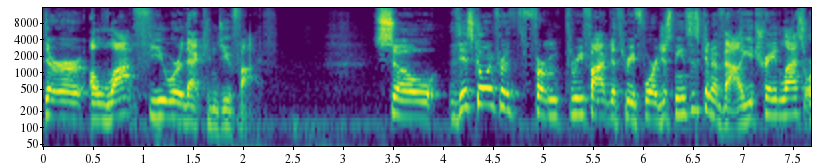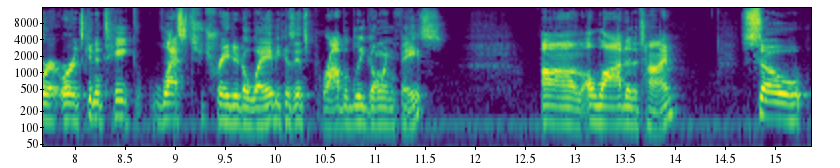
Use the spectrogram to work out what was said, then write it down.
There are a lot fewer that can do five. So this going for, from three five to three four just means it's going to value trade less, or or it's going to take less to trade it away because it's probably going face um, a lot of the time. So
